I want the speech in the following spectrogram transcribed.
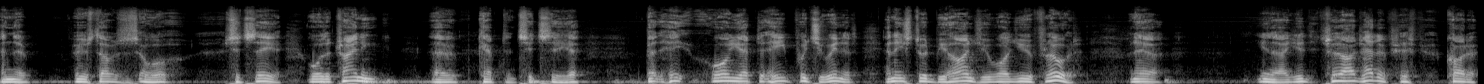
and the first officer or sits there, or the training uh, captain sits there, but he all you had to he put you in it, and he stood behind you while you flew it. Now, you know, you so I'd had a quite a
